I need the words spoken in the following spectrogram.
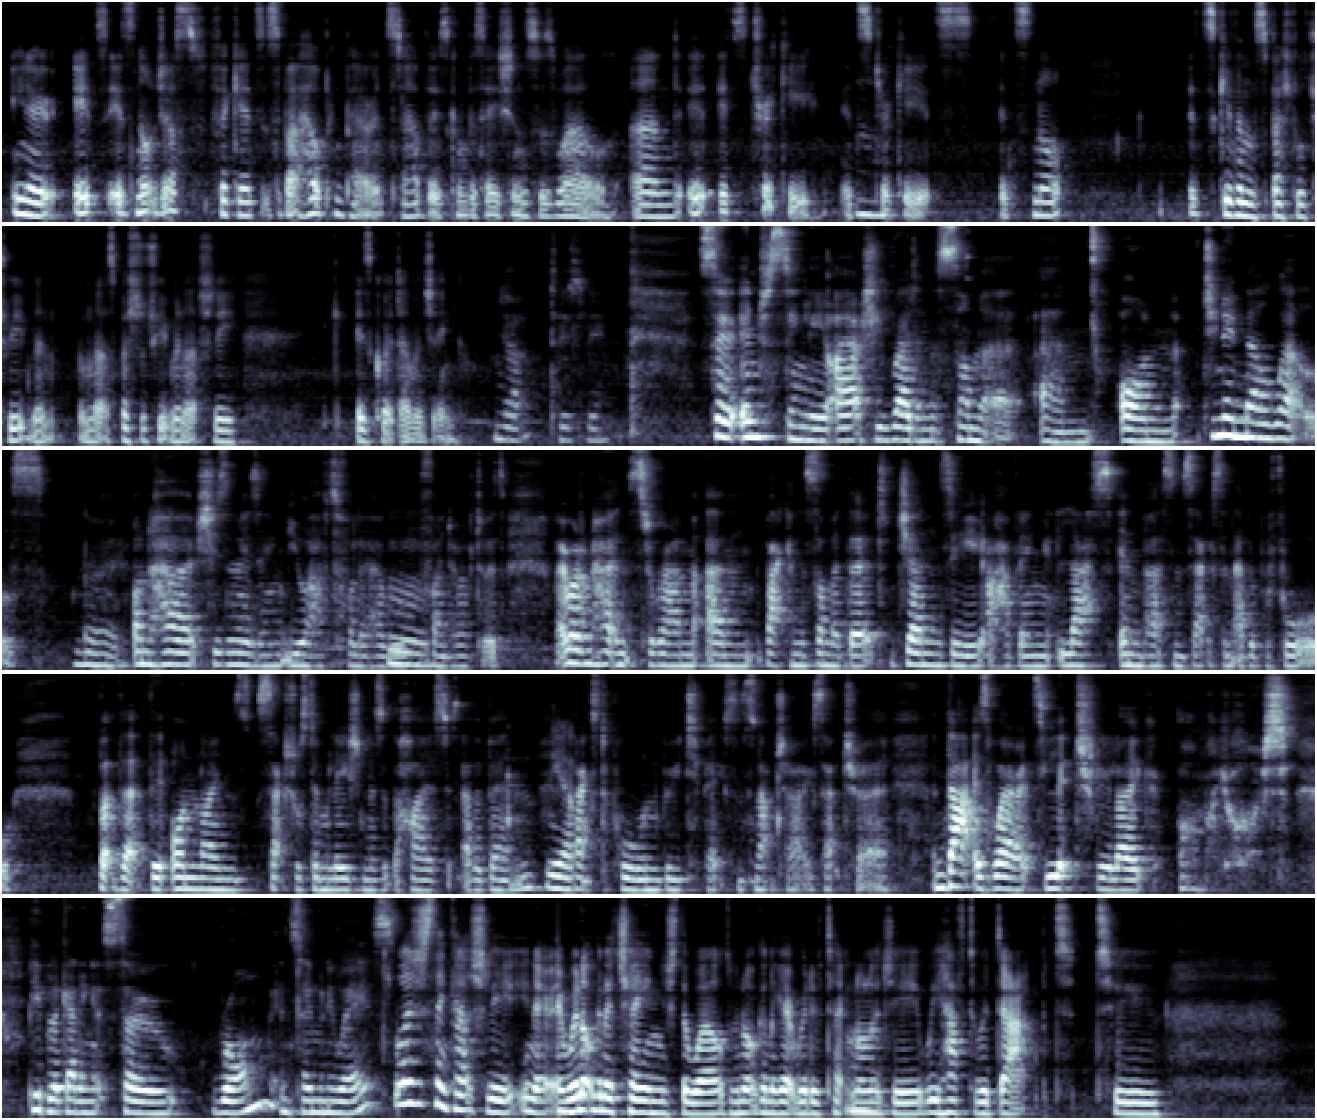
you know, it's it's not just for kids. It's about helping parents to have those conversations as well. And it, it's tricky. It's mm. tricky. It's it's not. It's given special treatment, and that special treatment actually is quite damaging. Yeah, totally. So interestingly, I actually read in the summer um, on. Do you know Mel Wells? No. On her, she's amazing. You'll have to follow her. We'll mm. find her afterwards. But I read on her Instagram um, back in the summer that Gen Z are having less in-person sex than ever before, but that the online sexual stimulation is at the highest it's ever been, yeah. thanks to porn, booty pics, and Snapchat, etc. And that is where it's literally like, oh my gosh, people are getting it so wrong in so many ways. Well, I just think actually, you know, we're not going to change the world. We're not going to get rid of technology. Mm. We have to adapt to.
